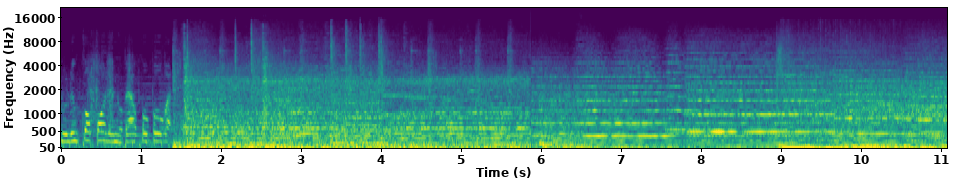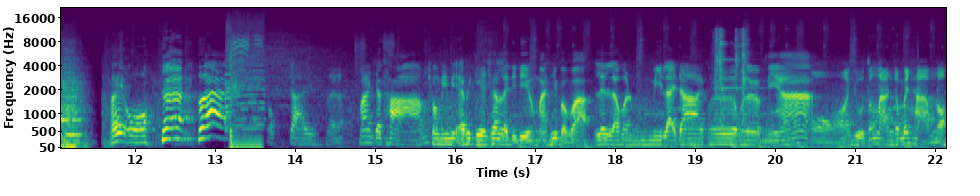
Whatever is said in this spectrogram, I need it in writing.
หนูลืมโกโปรเดี๋ยวหนูไปเอาโกโปรก่อน เฮ้ยโอเฮ้ยตกใจอะไรนะไม่จะถามช่วงนี้มีแอปพลิเคชันอะไรดีๆบ้างไหมที่แบบว่าเล่นแล้วมันมีรายได้เพิ่มอะไรแบบเนี้ยอ๋อ อยู่ตั้งนานก็ไม่ถามเนาะ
